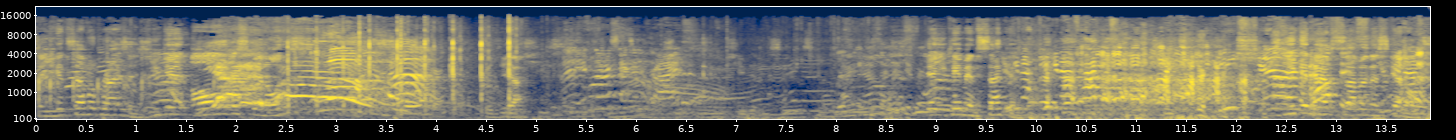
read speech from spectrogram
So you get several prizes. You get all the Skittles. Yeah. Came in second. You though. can have You can have some of the Skittles.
